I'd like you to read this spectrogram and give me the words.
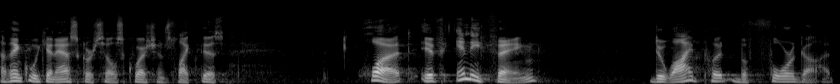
I think we can ask ourselves questions like this What, if anything, do I put before God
